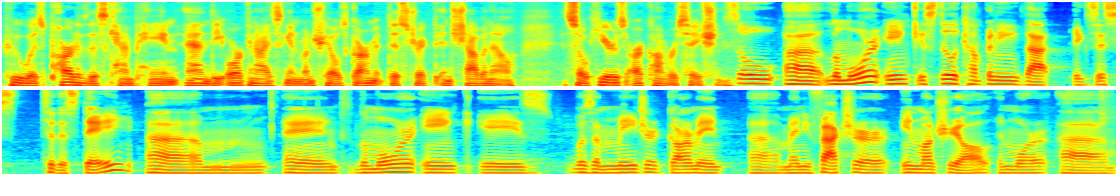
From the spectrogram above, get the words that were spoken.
who was part of this campaign and the organizing in Montreal's garment district in Chabanel. So here's our conversation. So, uh, Inc. is still a company that exists to this day. Um, and Lamour Inc. is was a major garment uh, manufacturer in Montreal and more um,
